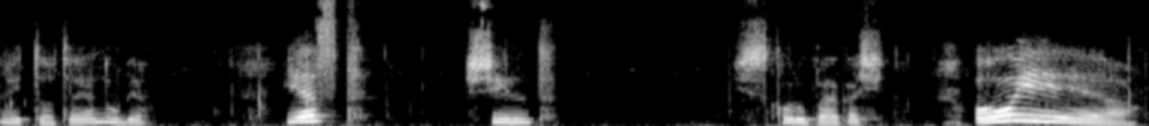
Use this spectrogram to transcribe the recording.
No i to, to ja lubię. Jest shield. Skorupa jakaś. Oh yeah!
